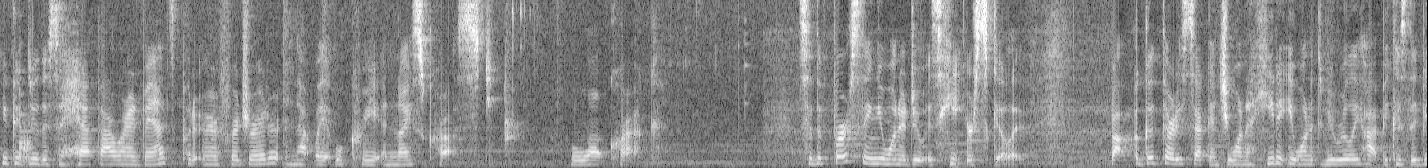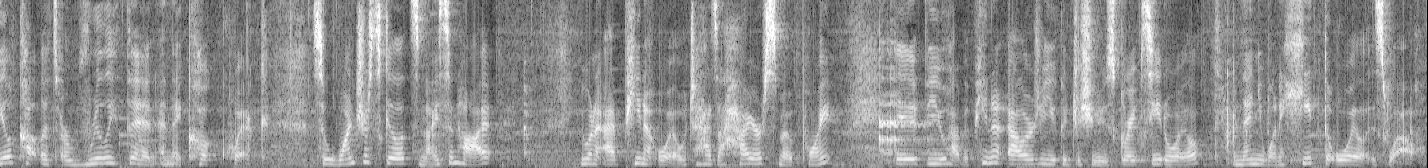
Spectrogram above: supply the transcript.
You could do this a half hour in advance, put it in the refrigerator, and that way it will create a nice crust. It won't crack. So the first thing you wanna do is heat your skillet about a good 30 seconds. You want to heat it, you want it to be really hot because the veal cutlets are really thin and they cook quick. So once your skillet's nice and hot, you want to add peanut oil, which has a higher smoke point. If you have a peanut allergy, you could just use grapeseed oil, and then you want to heat the oil as well.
